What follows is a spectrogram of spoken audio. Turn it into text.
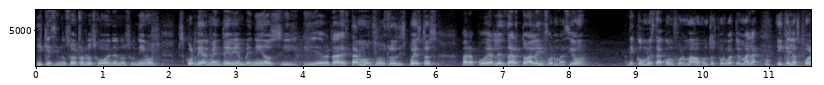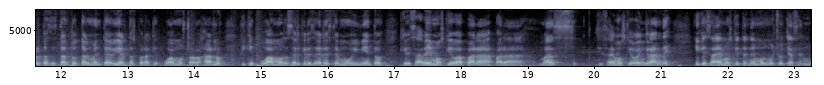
y que si nosotros los jóvenes nos unimos, pues cordialmente bienvenidos y, y de verdad estamos nosotros dispuestos para poderles dar toda la información de cómo está conformado Juntos por Guatemala y que las puertas están totalmente abiertas para que podamos trabajarlo y que podamos hacer crecer este movimiento que sabemos que va para, para más, que sabemos que va en grande y que sabemos que tenemos mucho que hacer.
